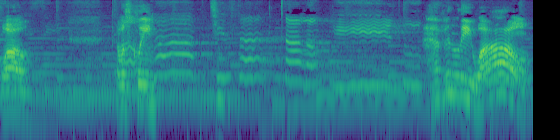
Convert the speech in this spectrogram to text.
Wow, that was clean. Heavenly, wow.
